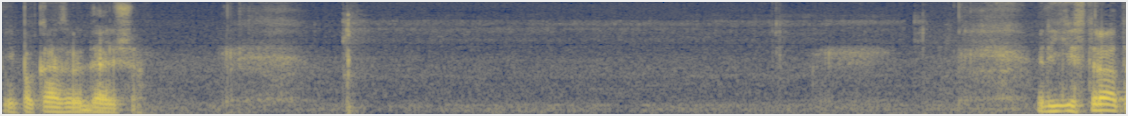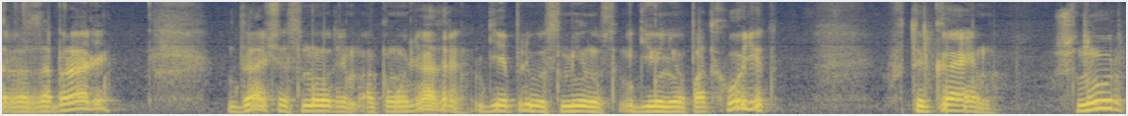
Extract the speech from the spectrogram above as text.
и показывать дальше. Регистратор разобрали. Дальше смотрим аккумулятор, где плюс-минус, где у него подходит. Втыкаем шнур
